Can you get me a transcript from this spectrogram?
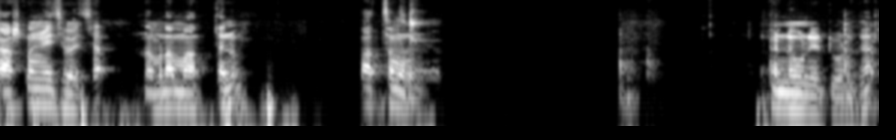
കഷ്ണം കഴിച്ച് വെച്ച നമ്മുടെ മത്തനും പച്ചമുളകും രണ്ടും കൂടി ഇട്ട് കൊടുക്കാം.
